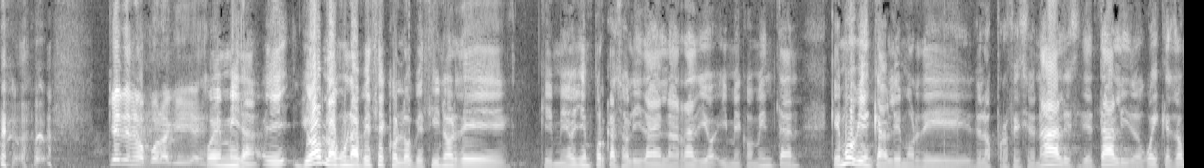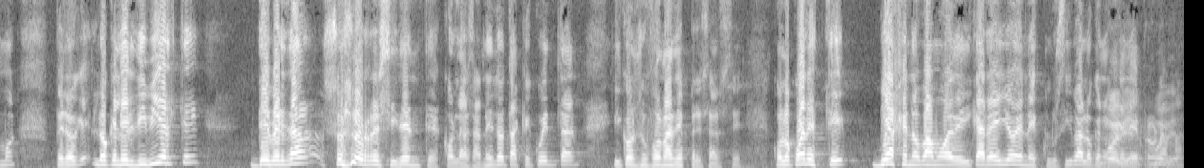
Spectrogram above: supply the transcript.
¿Qué tenemos por aquí? eh? Pues mira, eh, yo hablo algunas veces con los vecinos de que me oyen por casualidad en la radio y me comentan que muy bien que hablemos de, de los profesionales y de tal y de los güeyes que somos, pero que lo que les divierte de verdad son los residentes, con las anécdotas que cuentan y con su forma de expresarse. Con lo cual este viaje nos vamos a dedicar a ellos en exclusiva a lo que nos Muy quede de programa.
